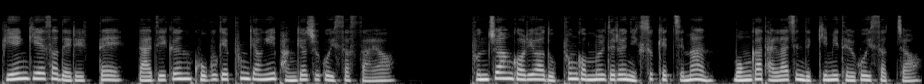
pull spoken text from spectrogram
비행기에서 내릴 때 낯익은 고국의 풍경이 반겨주고 있었어요. 분주한 거리와 높은 건물들은 익숙했지만 뭔가 달라진 느낌이 들고 있었죠.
